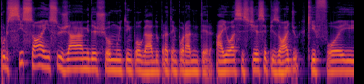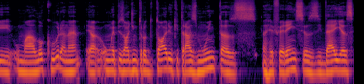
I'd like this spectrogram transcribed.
por si só isso já me deixou muito empolgado para a temporada inteira. Aí eu assisti esse episódio que foi uma loucura, né? É um episódio introdutório que traz muitas referências, ideias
